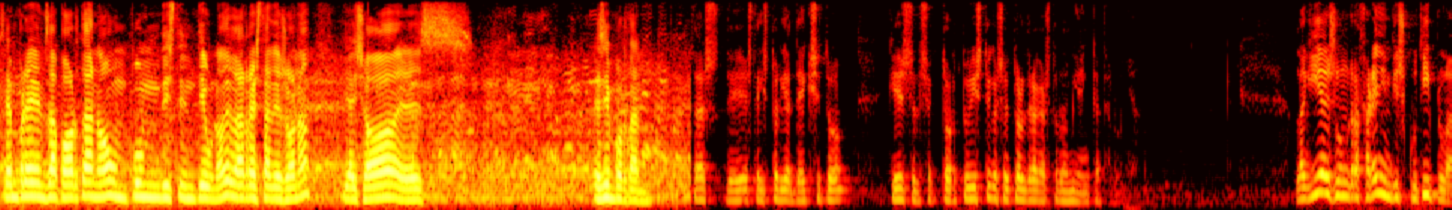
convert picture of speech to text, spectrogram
sempre ens aporta no? un punt distintiu no? de la resta de zona i això és, és important. De esta historia de éxito que és el sector turístic i el sector de la gastronomia en Catalunya. La guia és un referent indiscutible.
